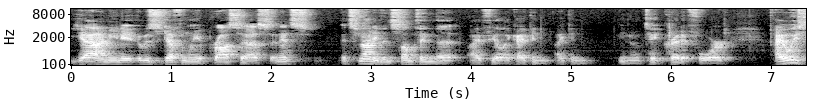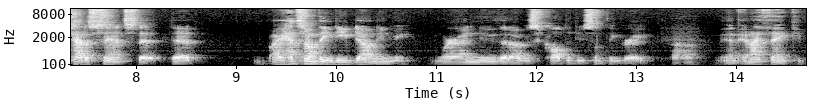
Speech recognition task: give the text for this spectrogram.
yeah, I mean, it, it, was definitely a process, and it's it's not even something that I feel like I can I can you know take credit for. I always had a sense that that I had something deep down in me where I knew that I was called to do something great. Uh-huh. And, and I think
